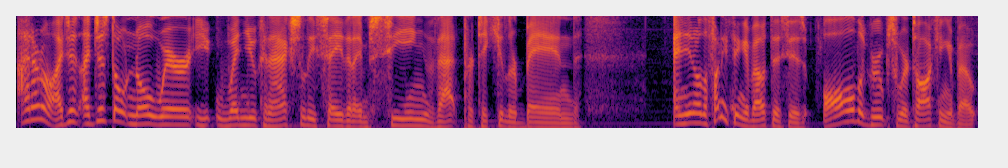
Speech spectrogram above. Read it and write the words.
I don't know. I just I just don't know where you, when you can actually say that I'm seeing that particular band. And you know the funny thing about this is all the groups we're talking about,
